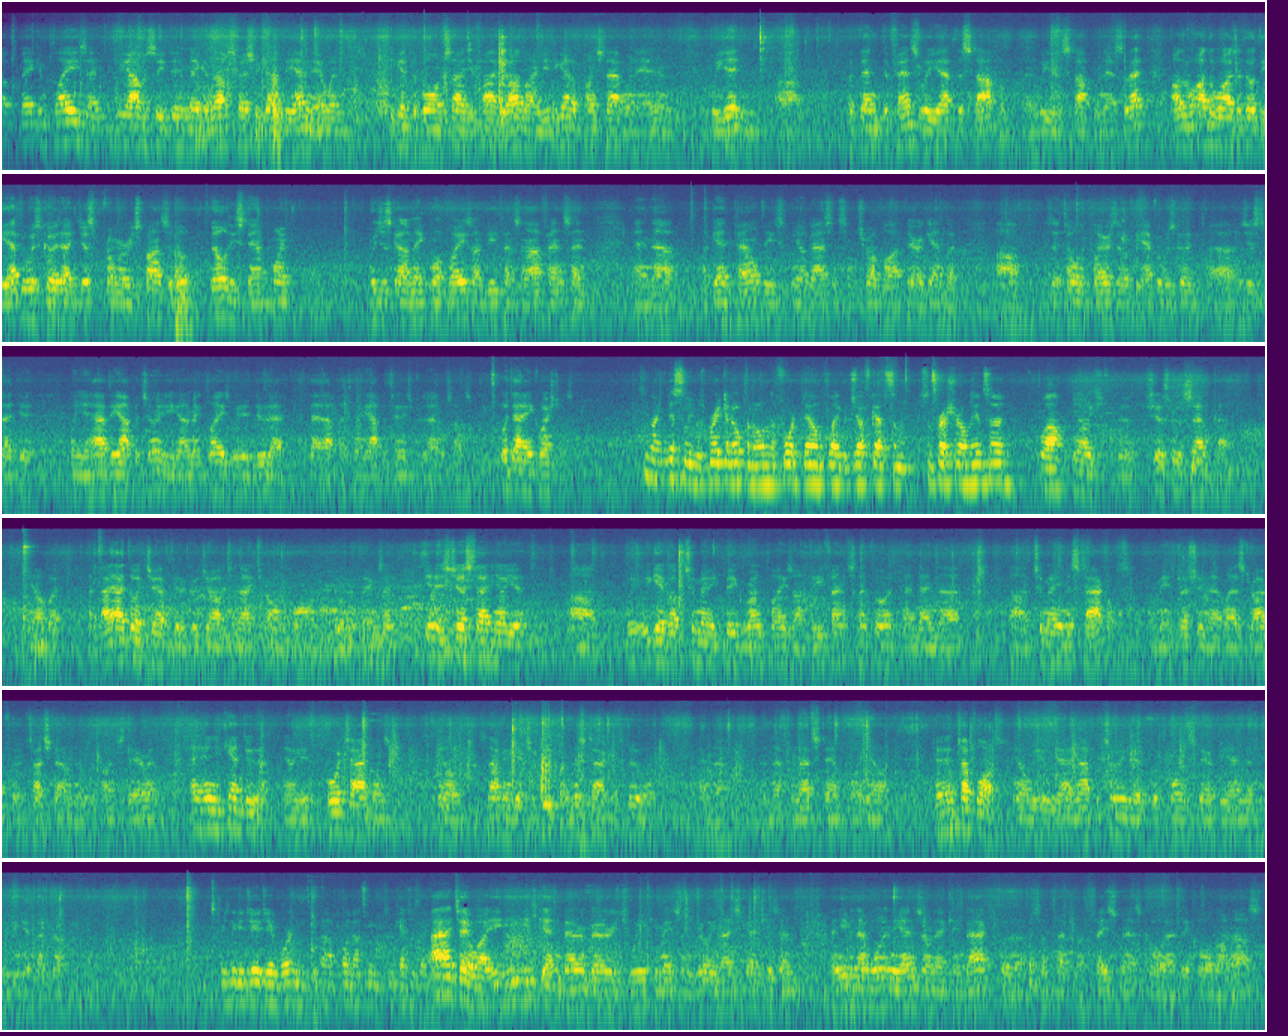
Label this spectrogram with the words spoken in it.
of making plays, and we obviously didn't make enough, especially down at the end there, when you get the ball inside your five-yard line, you, you gotta punch that one in, and we didn't. Uh, But then defensively, you have to stop them, and we didn't stop them there. So that, other- otherwise, I thought the effort was good, I just, from a responsibility standpoint, we just gotta make more plays on defense and offense, and, and, uh, again, penalties, you know, got us in some trouble out there again, but, uh, as I told the players, that the effort was good, uh, it's just that you, when you have the opportunity, you gotta make plays, we didn't do that, that, op- when the opportunities present themselves. With that, any questions? Seemed like Nisley was breaking open on the fourth down play, but Jeff got some, some pressure on the inside. Well, you know, he should have threw the seven cut, you know, but I, I thought Jeff did a good job tonight throwing the ball and doing the things. And it's just that, you know, you, uh, we, we gave up too many big run plays on defense, I thought, and then, uh, uh, too many missed tackles. I mean, especially in that last drive for the touchdown, there was a bunch there, and, and, and you can't do that. You know, you, four tackles, you know, it's not gonna get you deep, but missed tackles do, and, and, uh, and that, from that standpoint, you know, and tough loss, you know, we, we had an opportunity to put points there at the end, and we didn't get that done. Do you think of J.J. Worton uh, pulling down some some catches there? I, I tell you what, he, he- he's getting better and better each week. He made some really nice catches, and, and even that one in the end zone that came back for some type of face mask call that they called on us,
